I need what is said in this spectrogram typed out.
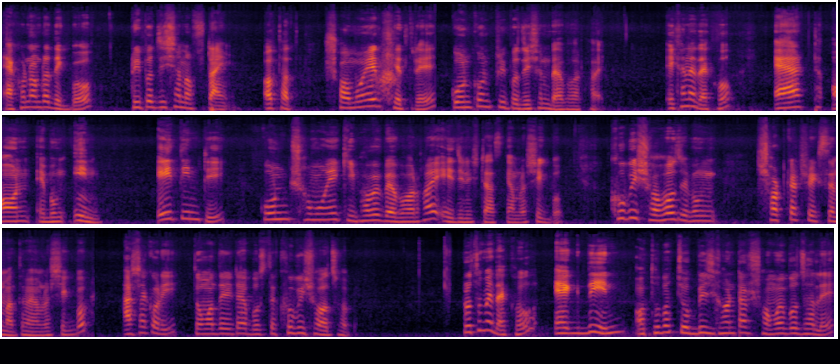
এখন আমরা দেখব প্রিপোজিশন অফ টাইম অর্থাৎ সময়ের ক্ষেত্রে কোন কোন প্রিপোজিশন ব্যবহার হয়। এখানে দেখো অ্যাট অন এবং ইন এই তিনটি কোন সময়ে কীভাবে ব্যবহার হয় এই জিনিসটা আজকে আমরা শিখব। খুবই সহজ এবং শর্টকাট ট্রিক্সের মাধ্যমে আমরা শিখব। আশা করি তোমাদের এটা বুঝতে খুবই সহজ হবে। প্রথমে দেখো, একদিন অথবা চব্বিশ ঘণ্টার সময় বোঝালে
